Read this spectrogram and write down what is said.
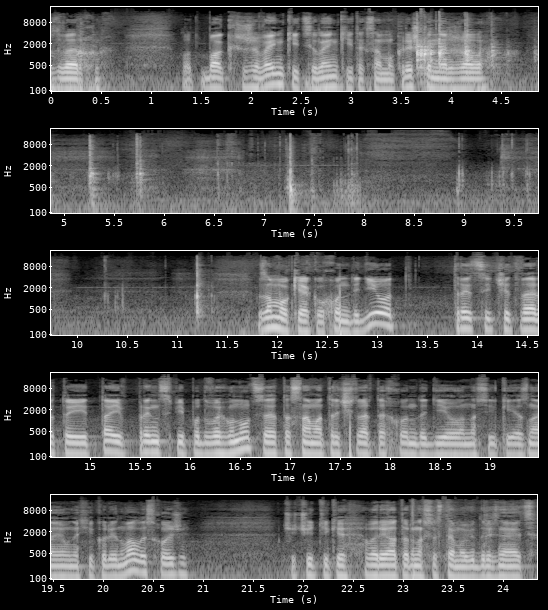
зверху. От бак живенький, ціленький, так само кришка не ржава. Замок, як у Honda Dio 34 та й в принципі по двигуну це та сама 34 Honda Dio, наскільки я знаю, в них і колінвали схожі. Чуть-чуть тільки варіаторна система відрізняється.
